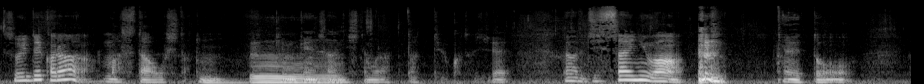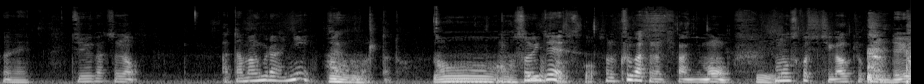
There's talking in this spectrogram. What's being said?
それでからマスターをしたと。うん。さんにしてもらったっていう形で。だから実際には、えっと、そうね、10月の頭ぐらいに全部終わったと。ああ。それで、その9月の期間にも、うんもう少し違う曲に出よ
